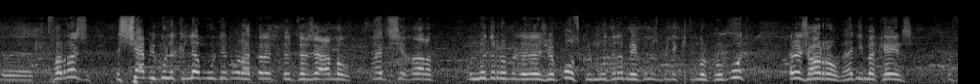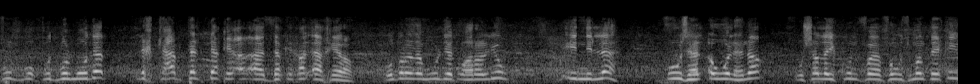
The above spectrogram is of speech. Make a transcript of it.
تتفرج الشعب يقول لك لا مولدية دورها ترجع له هذا الشيء غلط. والمدرب جو بونس كل مدرب ما يقولش باللي كتمر ركوبوت رجعوا الرون هذه ما كاينش. الفوتبول مودرن اللي تلعب ثلاث الدقيقه الدقيقة الأخيرة. ونظر أنا مولدية وهران اليوم. بإذن الله فوزها الأول هنا وإن شاء الله يكون فوز منطقي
